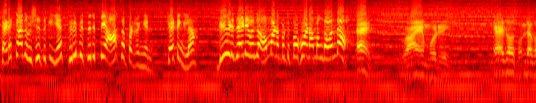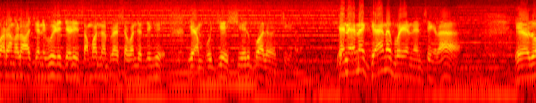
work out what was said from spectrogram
கிடைக்காத விஷயத்துக்கு ஏன் திருப்பி திருப்பி ஆசைப்படுறீங்கன்னு? கேட்டிங்களா? வீடு தேடி வந்து அவமானப்பட்டு போக நம்ம அங்க வந்தோம் ஏய் வாய மூடி ஏதோ சொந்தக்காரங்களாச்சுன்னு வீடு தேடி சம்பந்தம் பேச வந்ததுக்கு என் புஜ்ஜியை செருப்பால வச்சுக்கணும். என்ன என்ன கேன பையன் நினைச்சீங்களா? ஏதோ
